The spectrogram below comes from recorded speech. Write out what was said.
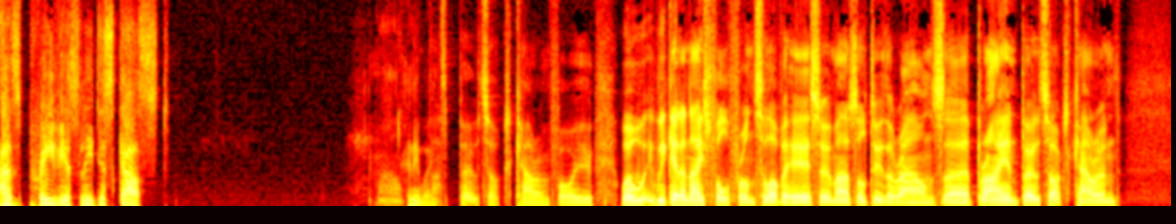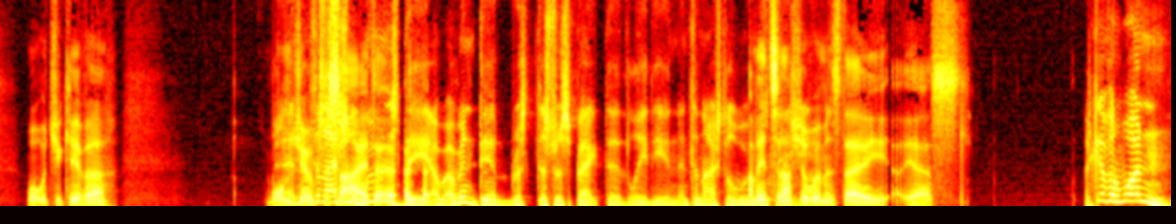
as previously discussed. well, Anyway. that's Botox Karen for you. Well, we, we get a nice full frontal over here, so we might as well do the rounds. Uh, Brian, Botox Karen, what would you give her? One An joke aside, uh, Women's Day. I, wouldn't dare disrespect the lady. And International Women's on International Day. Women's Day, yes. I give her one.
